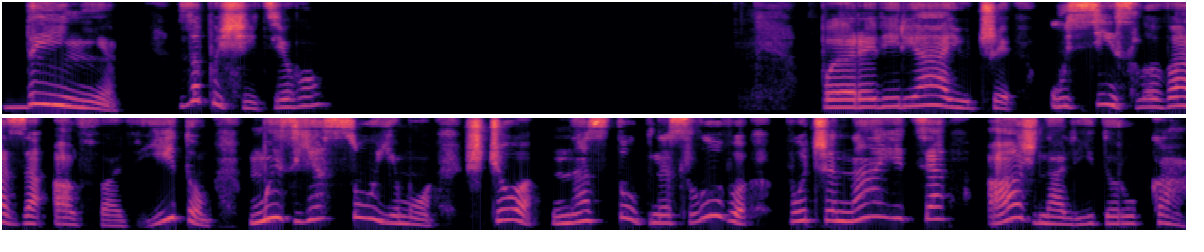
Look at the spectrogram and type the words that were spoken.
дині. Запишіть його. Перевіряючи усі слова за алфавітом, ми з'ясуємо, що наступне слово починається аж на літеру К.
